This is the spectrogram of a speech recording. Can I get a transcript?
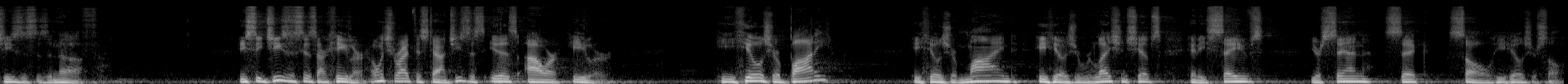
Jesus is enough. You see, Jesus is our healer. I want you to write this down. Jesus is our healer. He heals your body, He heals your mind, He heals your relationships, and He saves your sin sick soul. He heals your soul.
